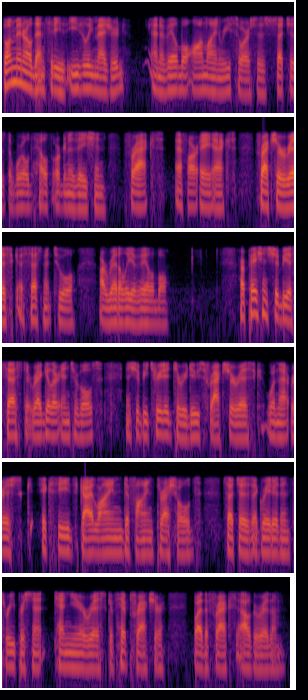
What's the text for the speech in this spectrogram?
Bone mineral density is easily measured, and available online resources such as the World Health Organization FRAX, F-R-A-X, Fracture Risk Assessment Tool are readily available. Our patients should be assessed at regular intervals and should be treated to reduce fracture risk when that risk exceeds guideline defined thresholds, such as a greater than 3% 10 year risk of hip fracture by the FRAX algorithm.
